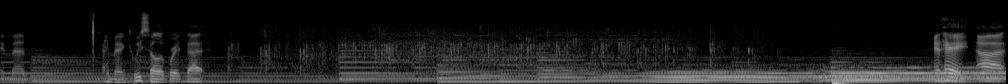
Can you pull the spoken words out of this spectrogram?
amen. Amen. Can we celebrate that? And hey, uh,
